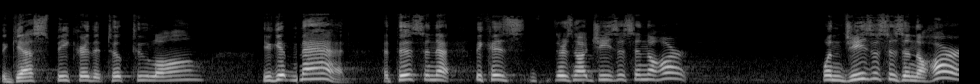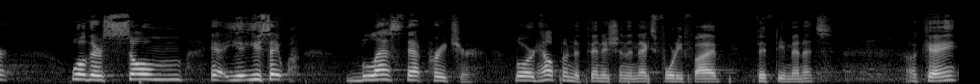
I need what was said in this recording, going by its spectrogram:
the guest speaker that took too long. You get mad at this and that because there's not Jesus in the heart. When Jesus is in the heart, well, there's so, you, you say, bless that preacher. Lord, help him to finish in the next 45, 50 minutes. Okay?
